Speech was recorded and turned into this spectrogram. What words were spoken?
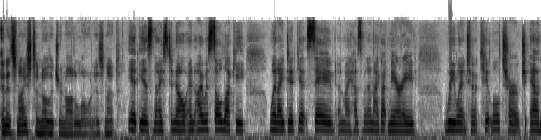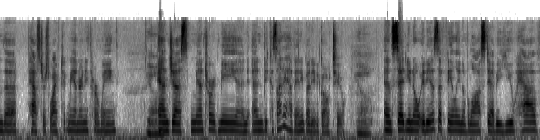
and it's nice to know that you're not alone, isn't it? it is nice to know. And I was so lucky when I did get saved and my husband and I got married. We went to a cute little church, and the pastor's wife took me underneath her wing Yeah. and just mentored me. And, and because I didn't have anybody to go to, yeah. And said, You know, it is a feeling of loss, Debbie. You have,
